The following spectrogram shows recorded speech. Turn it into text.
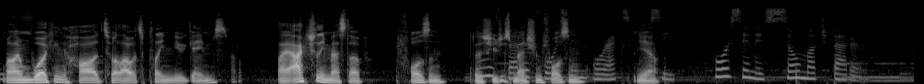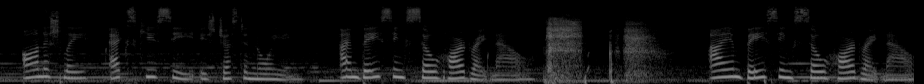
while I'm working hard to allow her to play new games. I actually messed up. Forsen. Does she just mention Forzen? Forsen or XQC? Yeah. Forsen is so much better. Honestly, XQC is just annoying. I'm basing so hard right now. Basing so hard right now.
